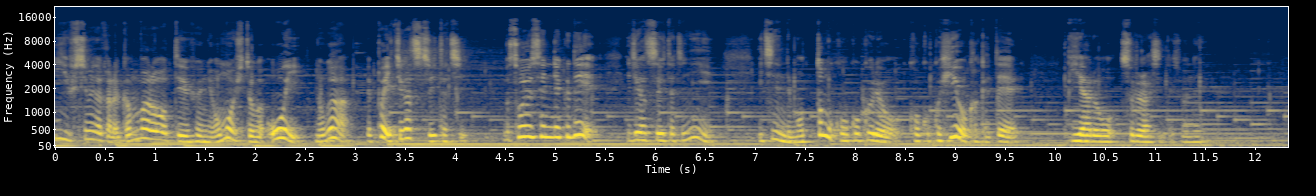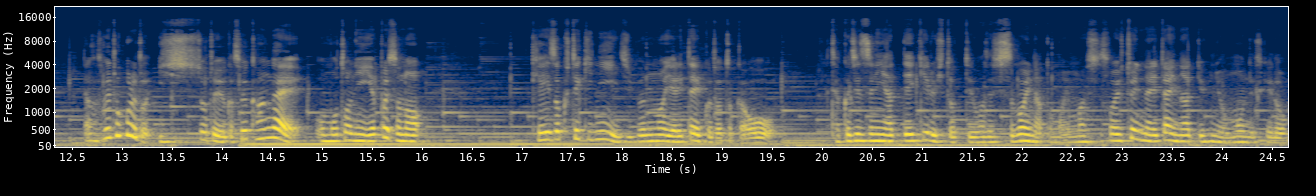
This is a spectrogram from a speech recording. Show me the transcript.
いい節目だから頑張ろうっていうふうに思う人が多いのがやっぱり1月1日。そういう戦略で1月1日に1年で最も広告料広告費用をかけて PR をするらしいんですよね。だかそういうところと一緒というかそういう考えをもとにやっぱりその継続的に自分のやりたいこととかを着実にやっていける人って私すごいなと思いますそういう人になりたいなっていうふうに思うんですけど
